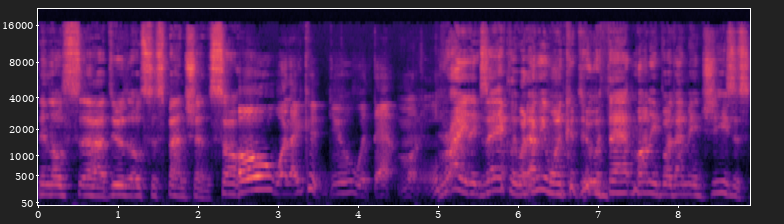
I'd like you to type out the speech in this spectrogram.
in those uh, due to those suspensions. So. Oh, what I could do with that money. Right, exactly. What anyone could do with that money, but I mean, Jesus.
